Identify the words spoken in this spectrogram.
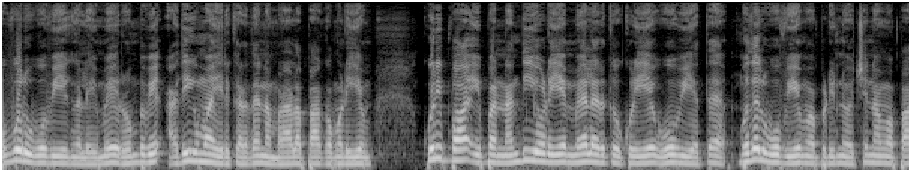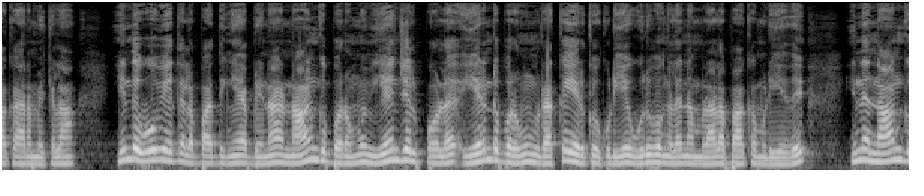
ஒவ்வொரு ஓவியங்களையுமே ரொம்பவே அதிகமாக இருக்கிறத நம்மளால் பார்க்க முடியும். குறிப்பாக இப்போ நந்தியோடைய மேலே இருக்கக்கூடிய ஓவியத்தை முதல் ஓவியம் அப்படின்னு வச்சு நம்ம பார்க்க ஆரம்பிக்கலாம். இந்த ஓவியத்தில் பார்த்தீங்க அப்படின்னா நான்கு புறமும் ஏஞ்சல் போல இரண்டு புறமும் ரெக்கை இருக்கக்கூடிய உருவங்களை நம்மளால் பார்க்க முடியுது. இந்த நான்கு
